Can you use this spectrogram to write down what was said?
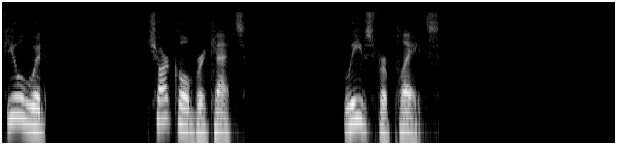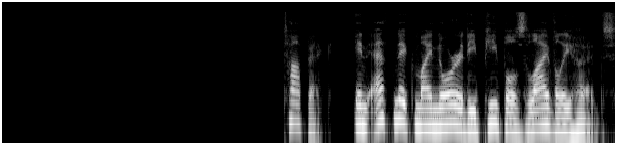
Fuelwood Charcoal briquettes Leaves for plates. In ethnic minority peoples' livelihoods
